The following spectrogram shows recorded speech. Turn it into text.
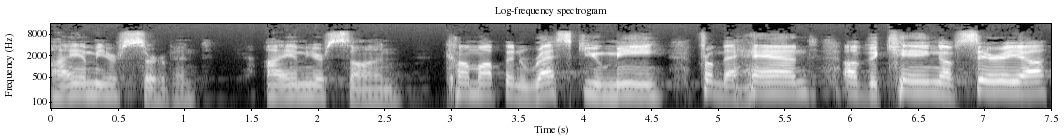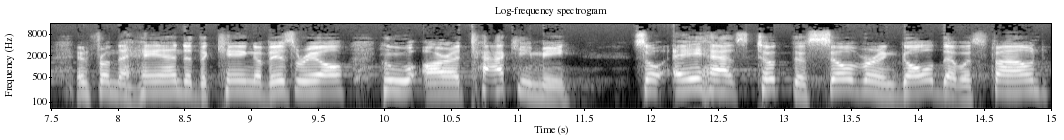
I am your servant. I am your son. Come up and rescue me from the hand of the king of Syria and from the hand of the king of Israel who are attacking me. So Ahaz took the silver and gold that was found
